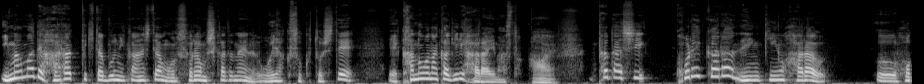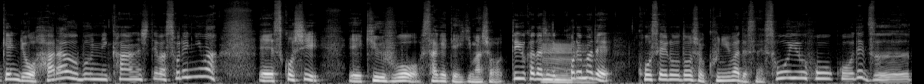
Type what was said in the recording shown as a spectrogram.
今まで払ってきた分に関しては、もうそれはもう仕方ないので、お約束として、えー可能な限り払いますと。はい。ただし、これから年金を払う。う保険料を払う分に関しては、それには、えー少し、えー給付を下げていきましょうっていう形でうん、これまで厚生労働省、国はですね、そういう方向でずーっ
